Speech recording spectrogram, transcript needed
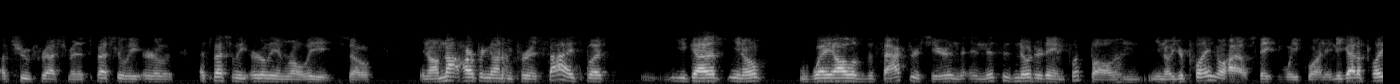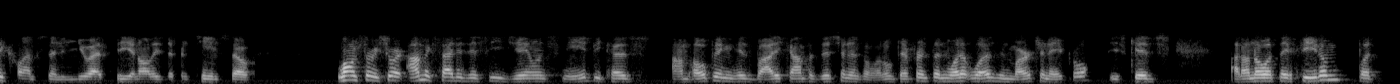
of true freshmen, especially early, especially early enrollees. So, you know, I'm not harping on him for his size, but you got to, you know, weigh all of the factors here, and, and this is Notre Dame football, and you know you're playing Ohio State in Week One, and you got to play Clemson and USC and all these different teams. So, long story short, I'm excited to see Jaylen Sneed because I'm hoping his body composition is a little different than what it was in March and April. These kids, I don't know what they feed them, but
